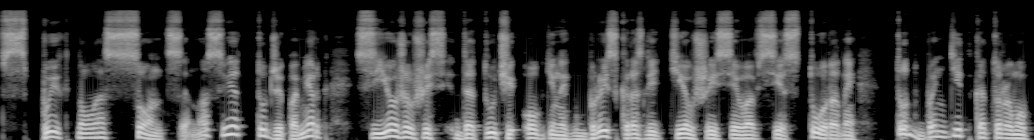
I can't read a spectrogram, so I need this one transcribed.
вспыхнуло солнце, но свет тут же померк, съежившись до тучи огненных брызг, разлетевшейся во все стороны. Тот бандит, которому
